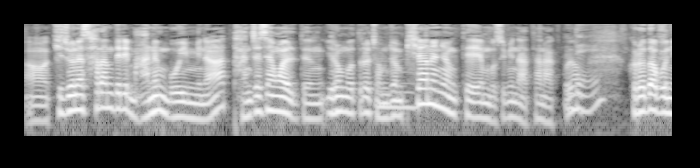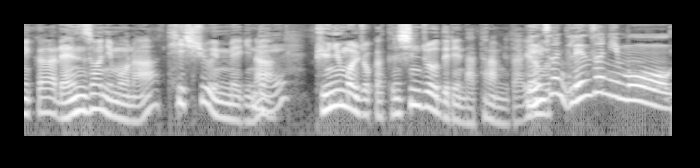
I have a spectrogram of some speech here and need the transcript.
어, 기존의 사람들이 많은 모임이나 단체 생활 등 이런 것들을 점점 음. 피하는 형태의 모습이 나타났고요. 네. 그러다 보니까 랜선 이모나 티슈 인맥이나 네. 뷰니멀족 같은 신조어들이 나타납니다. 랜선 랜선 이모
